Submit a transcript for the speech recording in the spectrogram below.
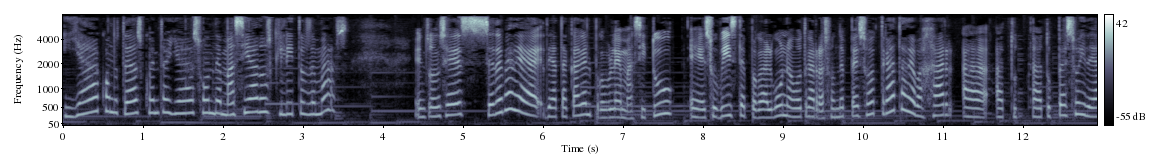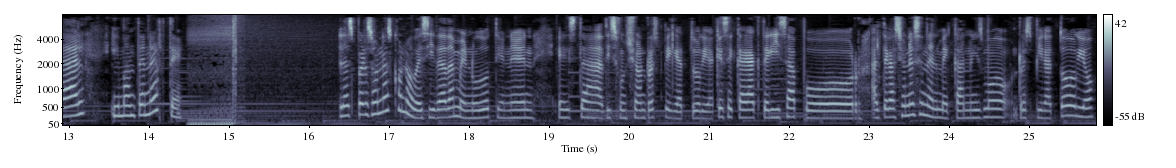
y ya cuando te das cuenta ya son demasiados kilitos de más. Entonces se debe de, atacar el problema. Si tú eh, subiste por alguna otra razón de peso, trata de bajar a tu peso ideal y mantenerte. Las personas con obesidad a menudo tienen esta disfunción respiratoria que se caracteriza por alteraciones en el mecanismo respiratorio,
